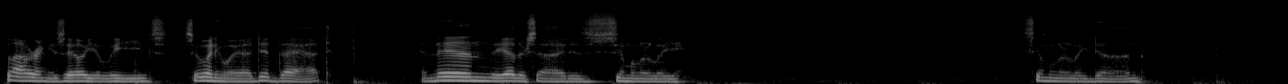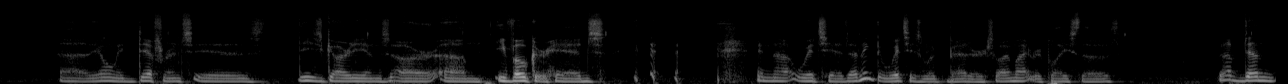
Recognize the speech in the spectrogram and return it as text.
flowering azalea leaves. So, anyway, I did that. And then the other side is similarly similarly done. Uh, the only difference is these guardians are um, evoker heads and not witch heads. I think the witches look better, so I might replace those. But I've done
